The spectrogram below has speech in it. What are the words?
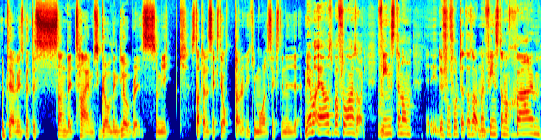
en tävling som heter Sunday Times Golden Globe Race. Som gick, startade 68 och den gick i mål 69. Men jag, må, jag måste bara fråga en sak. Finns det någon, du får fortsätta snart, men finns det någon skärm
